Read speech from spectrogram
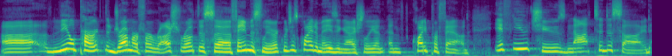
Uh, Neil Peart, the drummer for Rush, wrote this uh, famous lyric, which is quite amazing actually and, and quite profound. If you choose not to decide,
